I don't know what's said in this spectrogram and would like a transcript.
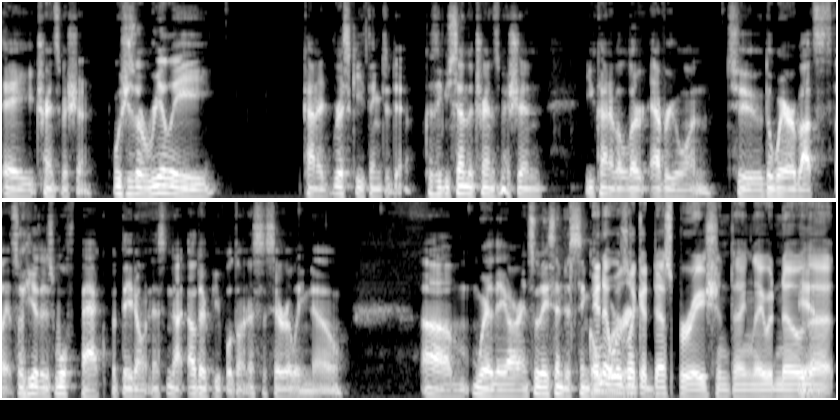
a transmission, which is a really kind of risky thing to do. Because if you send the transmission, you kind of alert everyone to the whereabouts. of the flight. So here there's Wolfpack, but they don't, not other people don't necessarily know um, where they are. And so they send a single And it was like a desperation thing. They would know Yeah. that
